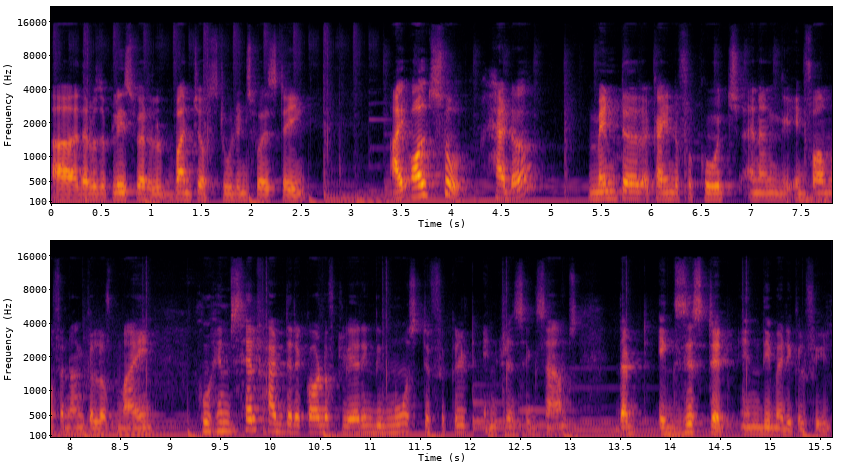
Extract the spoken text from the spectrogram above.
uh, there was a place where a bunch of students were staying. I also had a mentor, a kind of a coach, an in form of an uncle of mine, who himself had the record of clearing the most difficult entrance exams that existed in the medical field.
